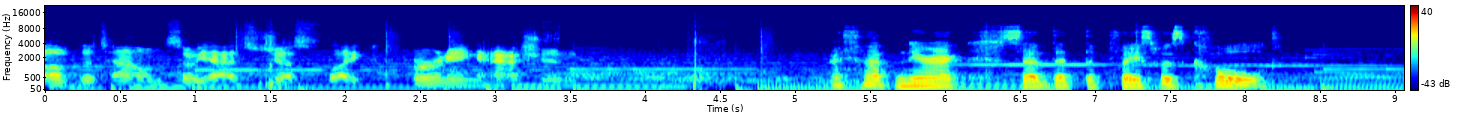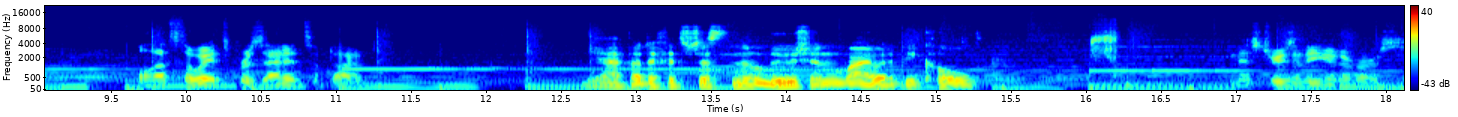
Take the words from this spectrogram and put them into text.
of the town. So yeah, it's just like burning ashen. I thought Nirak said that the place was cold. Well, that's the way it's presented sometimes. Yeah, but if it's just an illusion, why would it be cold? Mysteries of the universe.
